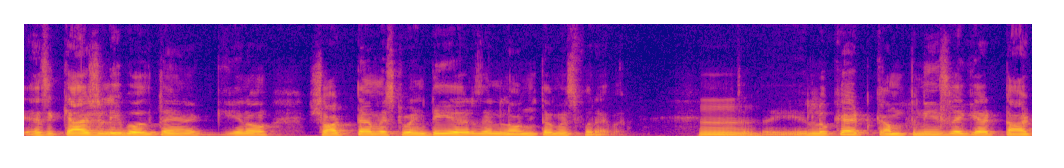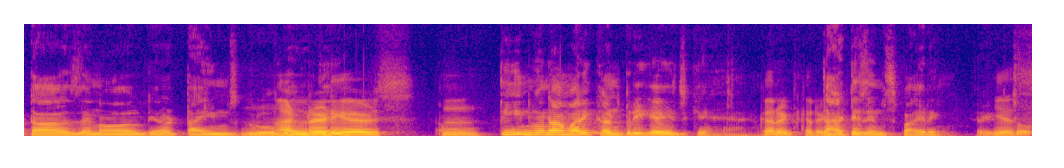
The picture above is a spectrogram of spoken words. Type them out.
ऐसे कैजुअली बोलते हैं you know short term is twenty years and long term is forever you look at companies like your Tatas and all, you know, hundred hmm. तीन गुना हमारी कंट्री के एज के हैं। Correct, correct. That is inspiring तो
